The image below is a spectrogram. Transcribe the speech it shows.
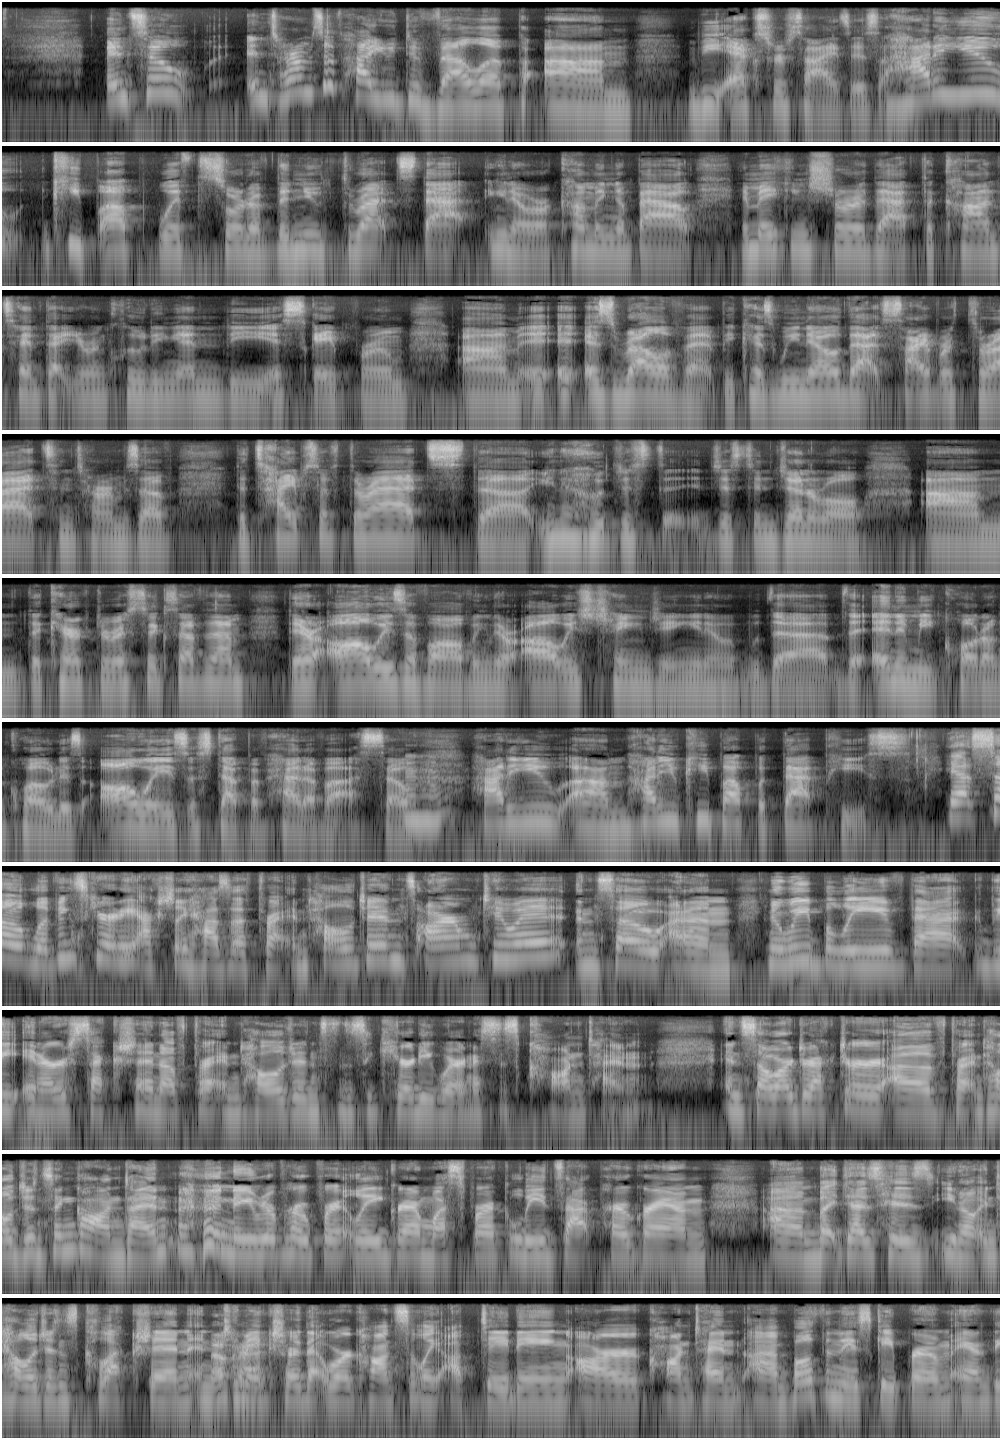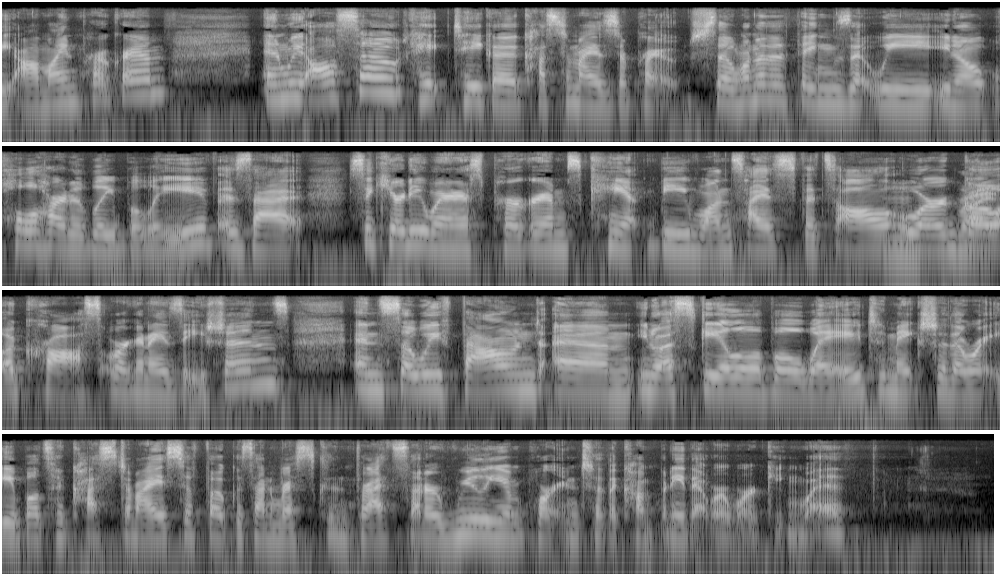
And so, in terms of how you develop um, the exercises, how do you keep up with sort of the new threats that you know are coming about, and making sure that the content that you're including in the escape room um, is relevant? Because we know that cyber threats, in terms of the types of threats, the you know just just in general, um, the characteristics of them, they're always evolving, they're always changing. You know, the the enemy, quote unquote, is always a step ahead of us. So, mm-hmm. how do you um, how do you keep up with that piece? Yeah, so living security actually has a threat intelligence arm to it. And so, um, you know, we believe that the intersection of threat intelligence and security awareness is content. And so, our director of threat intelligence and content, named appropriately, Graham Westbrook, leads that program, um, but does his, you know, intelligence collection and okay. to make sure that we're constantly updating our content, um, both in the escape room and the online program. And we also t- take a customized approach. So one of the things that we, you know, wholeheartedly believe is that security awareness programs can't be one size fits all mm, or go across organizations. And so we found, um, you know, a scalable way to make sure that we're able to customize to focus on risks and threats that are really important to the company that we're working with.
